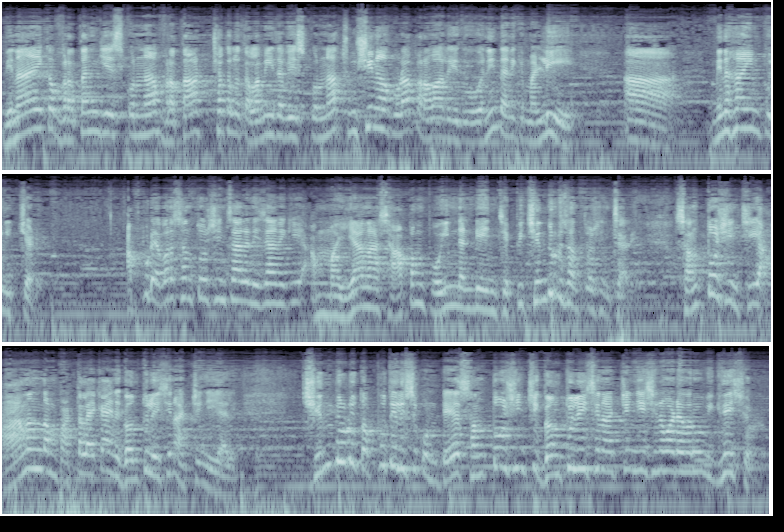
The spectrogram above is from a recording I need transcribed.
వినాయక వ్రతం చేసుకున్నా వ్రతాక్షతలు తల మీద వేసుకున్నా చూసినా కూడా పర్వాలేదు అని దానికి మళ్ళీ ఆ మినహాయింపునిచ్చాడు. అప్పుడు ఎవరు సంతోషించాలి నిజానికి? అమ్మయ్యా నా శాపం పోయిందండి అని చెప్పి చంద్రుడు సంతోషించాలి. సంతోషించి ఆనందం పట్టలేక ఆయన గంతులేసి నాట్యం చేయాలి. చంద్రుడు తప్పు తెలుసుకుంటే సంతోషించి గంతులేసి నాట్యం చేసిన వాడెవరు? విఘ్నేశ్వరుడు.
